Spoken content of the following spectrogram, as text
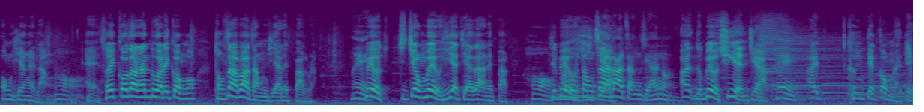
往生的人，嘿，所以古早咱拄仔咧讲讲，铜沙肉粽毋是安尼剥啦，没有一种没有鱼啊食才安尼包，即要有铜沙肉粽食安怎？啊，就没有屈原食，嘿，爱放德贡内底，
